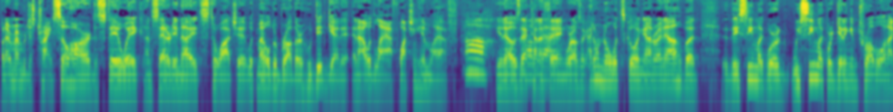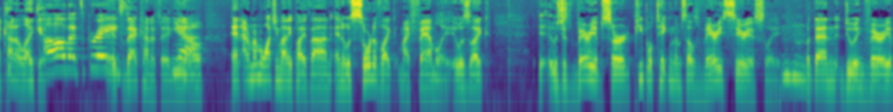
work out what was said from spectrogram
but I remember just trying so hard to stay awake on Saturday nights to watch it with my older brother, who did get it, and I would laugh watching him laugh. Oh, you know, it was that kind of that. thing where I was like, I don't know what's going on right now, but they seem like we're we seem like we're getting in trouble, and I kind of like it. oh, that's great. It's that kind of thing, you Yeah. know. And I remember watching Monty Python, and it was sort of like my family. It was like it was just very absurd. People taking themselves very seriously, Mm-hmm. but then doing very uh,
